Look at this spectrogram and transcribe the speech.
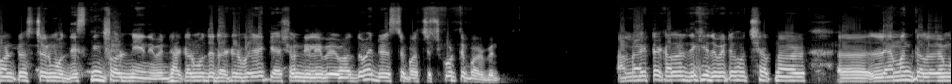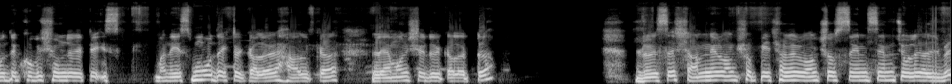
কন্ট্রাস্টের মধ্যে স্ক্রিনশট নিয়ে নেবেন। ঢাকার মধ্যে, ঢাকার বাইরে ক্যাশ অন ডেলিভারির মাধ্যমে ড্রেসটা পারচেজ করতে পারবেন। আমরা একটা কালার দেখিয়ে দেবো, এটা হচ্ছে আপনার লেমন কালারের মধ্যে খুবই সুন্দর একটা মানে স্মুথ একটা কালার হালকা লেমন শেডের কালারটা ড্রেসের সামনের অংশ, পিছনের অংশ সেম সেম চলে আসবে।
